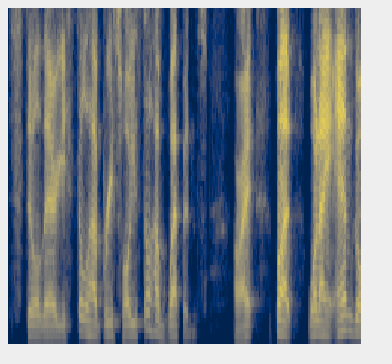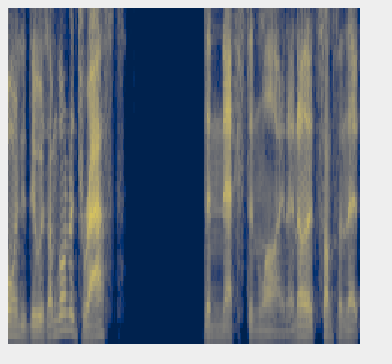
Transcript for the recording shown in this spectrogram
still there. You still have Breece Hall. You still have weapons. All right. But what I am going to do is I'm going to draft the next in line. I know that's something that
